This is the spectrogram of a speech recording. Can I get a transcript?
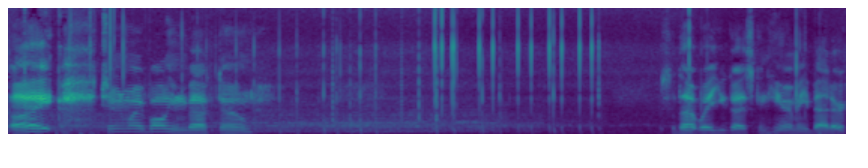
Alright, turn my volume back down. So that way you guys can hear me better.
